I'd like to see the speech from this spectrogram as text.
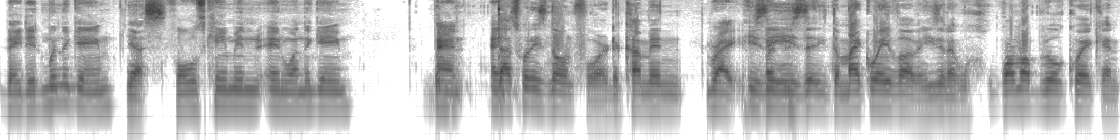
they did win the game. Yes. Foles came in and won the game. And, and That's what he's known for. To come in, Right. He's the, he's the, the microwave oven. He's gonna warm up real quick and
